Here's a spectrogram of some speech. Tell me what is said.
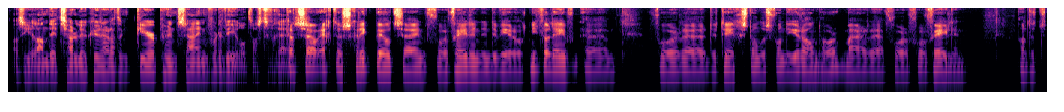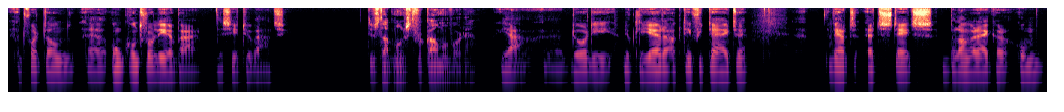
Als Iran dit zou lukken, zou dat een keerpunt zijn voor de wereld, was de. Dat zou echt een schrikbeeld zijn voor velen in de wereld. Niet alleen voor de tegenstanders van Iran hoor, maar voor, voor velen. Want het, het wordt dan oncontroleerbaar, de situatie. Dus dat moest voorkomen worden. Ja, door die nucleaire activiteiten werd het steeds belangrijker om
